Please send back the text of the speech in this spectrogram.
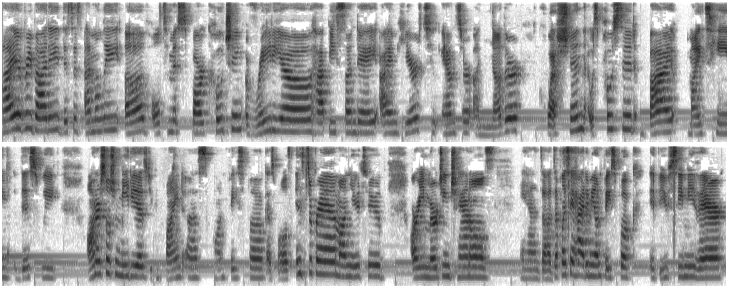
Hi, everybody. This is Emily of Ultimate Spark Coaching Radio. Happy Sunday. I am here to answer another question that was posted by my team this week on our social medias. You can find us on Facebook as well as Instagram, on YouTube, our emerging channels. And uh, definitely say hi to me on Facebook if you see me there.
